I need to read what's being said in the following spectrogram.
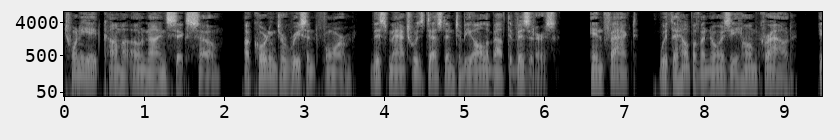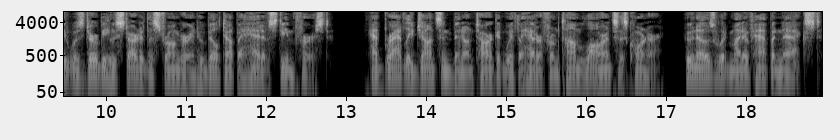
28,096 so, according to recent form, this match was destined to be all about the visitors. In fact, with the help of a noisy home crowd, it was Derby who started the stronger and who built up a head of steam first. Had Bradley Johnson been on target with a header from Tom Lawrence's corner, who knows what might have happened next.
